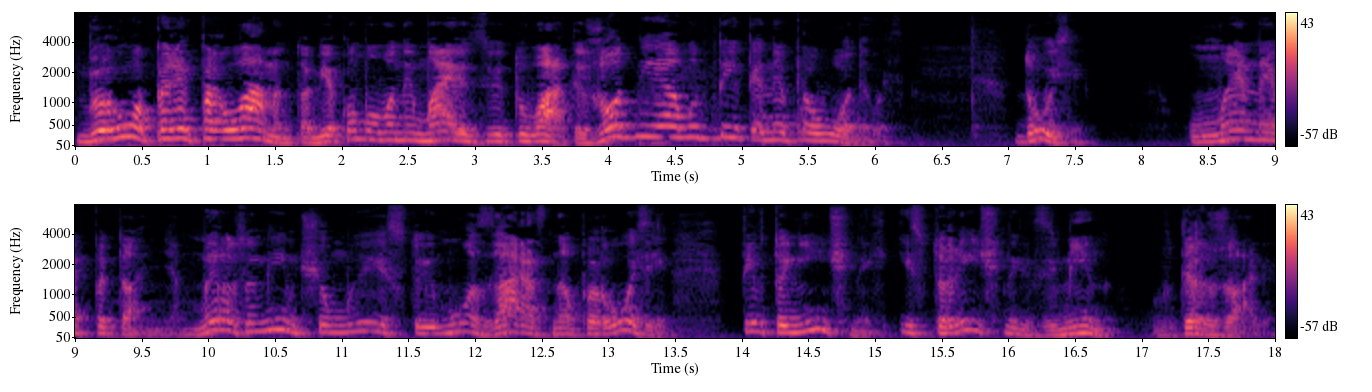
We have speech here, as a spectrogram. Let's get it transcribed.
бюро перед парламентом, якому вони мають звітувати. Жодні аудити не проводились. Друзі, у мене питання. Ми розуміємо, що ми стоїмо зараз на порозі тевтонічних історичних змін в державі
